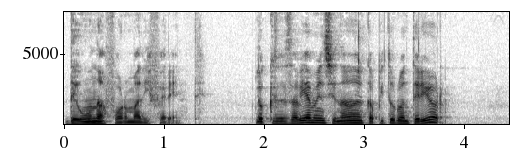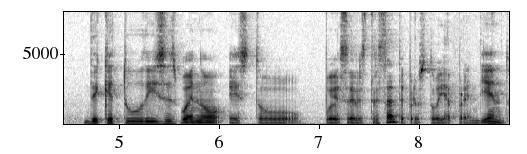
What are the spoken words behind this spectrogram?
de una forma diferente. Lo que les había mencionado en el capítulo anterior, de que tú dices, bueno, esto puede ser estresante, pero estoy aprendiendo.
